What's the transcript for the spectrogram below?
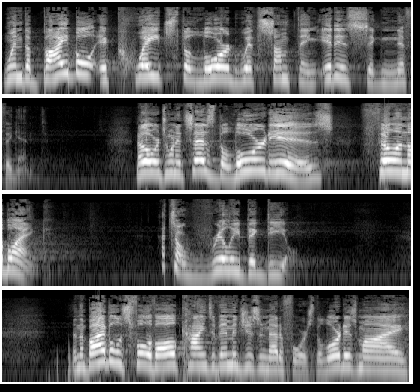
when the Bible equates the Lord with something, it is significant. In other words, when it says the Lord is, fill in the blank, that's a really big deal. And the Bible is full of all kinds of images and metaphors. The Lord is my,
